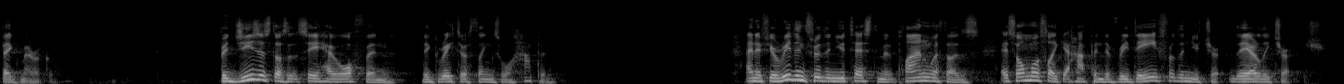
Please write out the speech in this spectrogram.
big miracle. But Jesus doesn't say how often the greater things will happen. And if you're reading through the New Testament, plan with us. It's almost like it happened every day for the, new church, the early church.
